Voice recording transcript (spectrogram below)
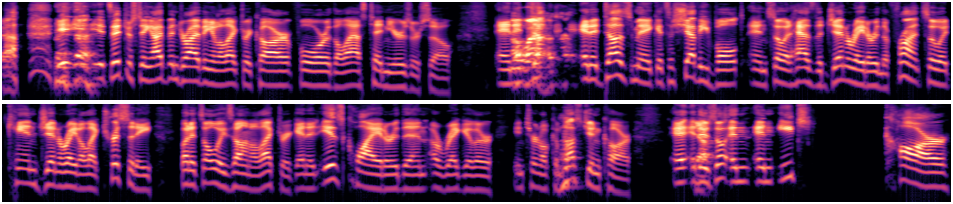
Yeah. it, it, it's interesting. I've been driving an electric car for the last ten years or so, and oh, it wow. do, and it does make it's a Chevy Volt, and so it has the generator in the front, so it can generate electricity, but it's always on electric, and it is quieter than a regular internal uh-huh. combustion huh. car. And, and yeah. there's and and each car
